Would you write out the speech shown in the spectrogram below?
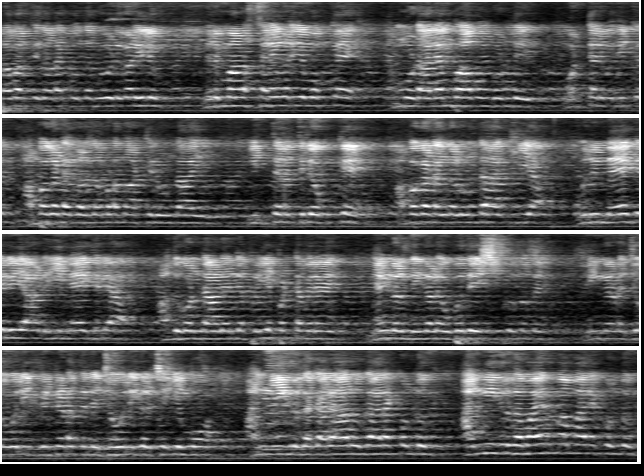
പ്രവൃത്തി നടക്കുന്ന വീടുകളിലും നിർമ്മാണ സ്ഥലങ്ങളിലും ഒക്കെ നമ്മുടെ അലംഭാവം കൊണ്ട് ഒട്ടനവധി അപകടങ്ങൾ നമ്മുടെ നാട്ടിലുണ്ടായി. ഇത്തരത്തിലൊക്കെ അപകടങ്ങൾ ഉണ്ടാക്കിയ ഒരു മേഖലയാണ് ഈ മേഖല. അതുകൊണ്ടാണ് എന്റെ പ്രിയപ്പെട്ടവരെ ഞങ്ങൾ നിങ്ങളെ ഉപദേശിക്കുന്നത്. നിങ്ങളുടെ ജോലി കെട്ടിടത്തിന്റെ ജോലികൾ ചെയ്യുമ്പോൾ അംഗീകൃത കരാറുകാരെ കൊണ്ടും അംഗീകൃത വയർമാരെ കൊണ്ടും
